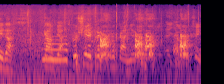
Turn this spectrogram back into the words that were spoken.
Ok dai, cambia, puoi uscire 3-4 cagne. Sì.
